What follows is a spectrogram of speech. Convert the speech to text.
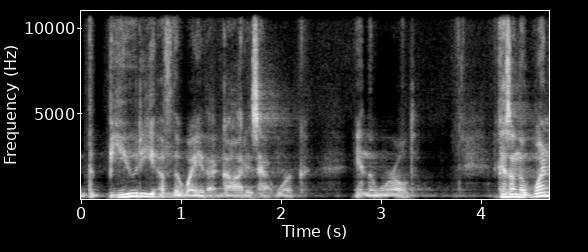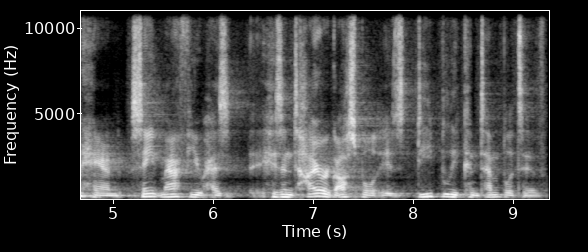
the beauty of the way that God is at work in the world. Because on the one hand, St. Matthew has his entire gospel is deeply contemplative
